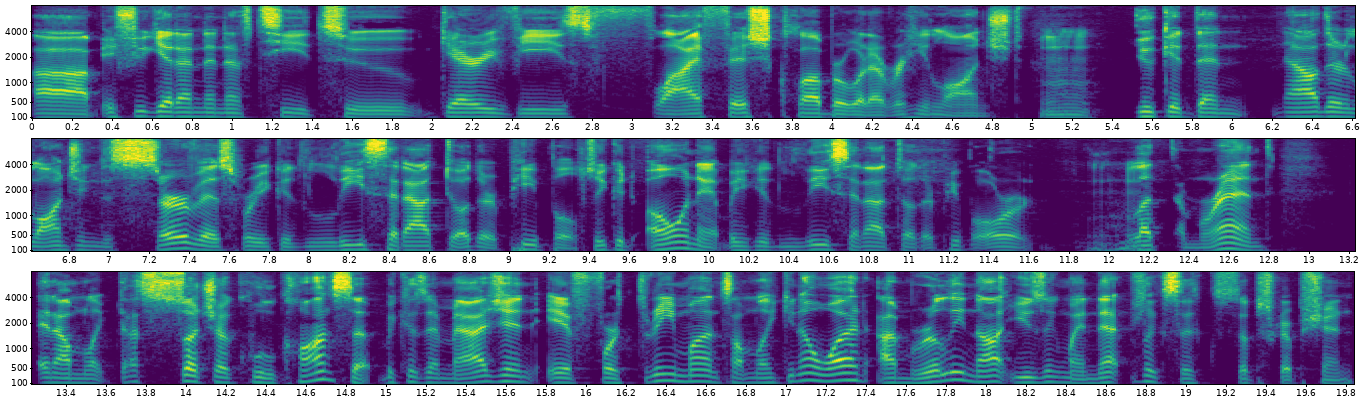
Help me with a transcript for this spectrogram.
um, if you get an NFT to Gary V's Fly Fish Club or whatever he launched, you could then now they're launching this service where you could lease it out to other people. So you could own it, but you could lease it out to other people or let them rent. And I'm like, that's such a cool concept because imagine if for three months I'm like, you know what? I'm really not using my Netflix subscription,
